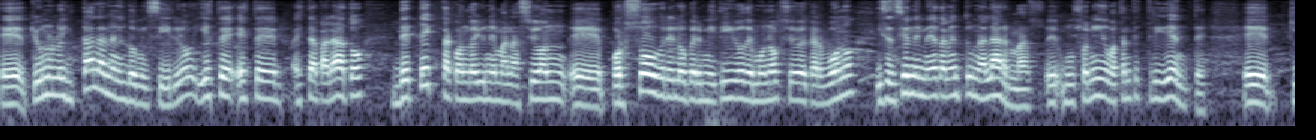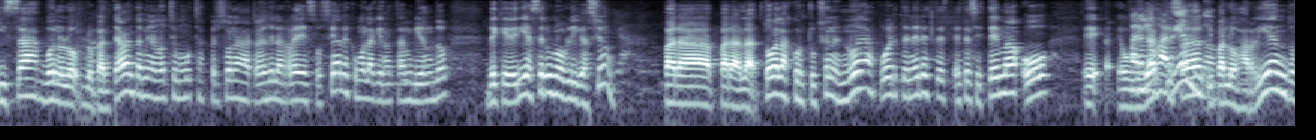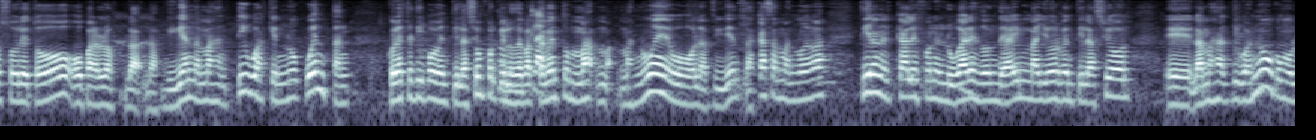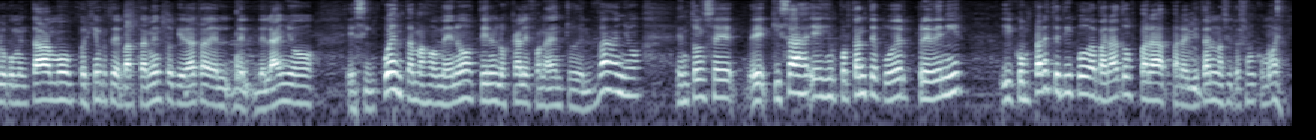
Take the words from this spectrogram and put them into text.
eh, que uno lo instala en el domicilio y este, este, este aparato detecta cuando hay una emanación eh, por sobre lo permitido de monóxido de carbono y se enciende inmediatamente una alarma, eh, un sonido bastante estridente. quizás, bueno, lo, planteaban también anoche muchas personas a través de las redes sociales, como la que nos están viendo, de que debería ser una obligación para, para todas las construcciones nuevas poder tener este, este sistema o obligar para y para los arriendos sobre todo o para las viviendas más antiguas que no cuentan con este tipo de ventilación porque los departamentos más, más, nuevos o las viviendas, las casas más nuevas tienen el calefón en lugares donde hay mayor ventilación, eh, las más antiguas no, como lo comentábamos, por ejemplo, este departamento que data del, del, año 50 eh, más o menos, tienen los calefón adentro del baño, entonces eh, quizás es importante poder prevenir y comprar este tipo de aparatos para, para evitar una situación como esta.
